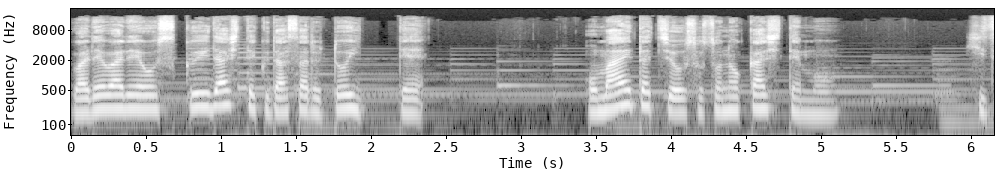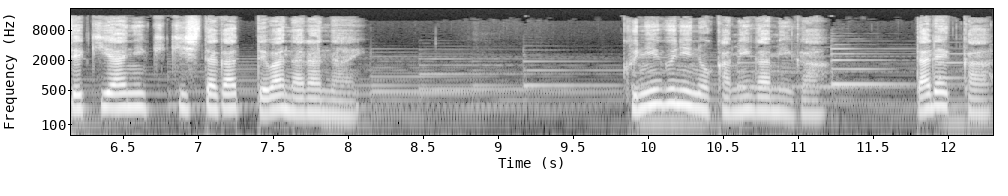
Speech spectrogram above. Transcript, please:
我々を救い出してくださると言って、お前たちをそそのかしても、ヒゼキヤに聞き従ってはならない。国々の神々が誰か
